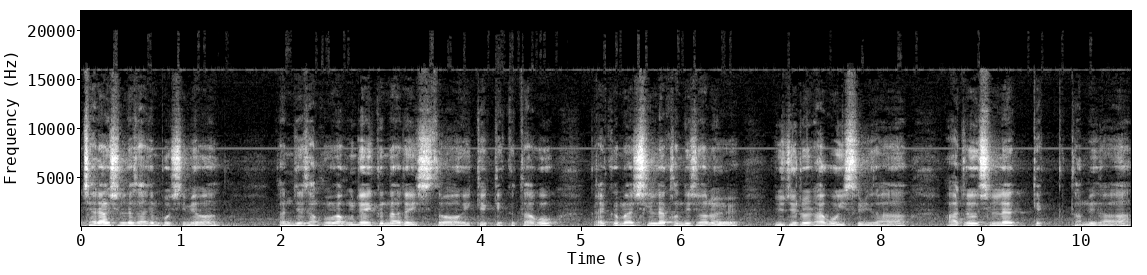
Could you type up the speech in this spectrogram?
차량 실내 사진 보시면 현재 상품화 공정이 끝나져 있어 이렇게 깨끗하고 깔끔한 실내 컨디션을 유지를 하고 있습니다. 아주 실내 깨끗합니다.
